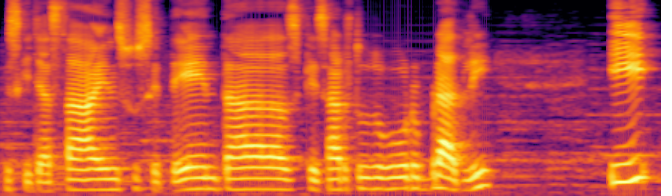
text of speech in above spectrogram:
pues que ya está en sus 70s, que es Arthur Bradley, y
